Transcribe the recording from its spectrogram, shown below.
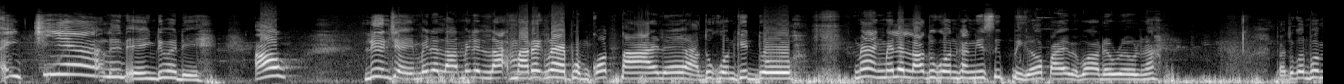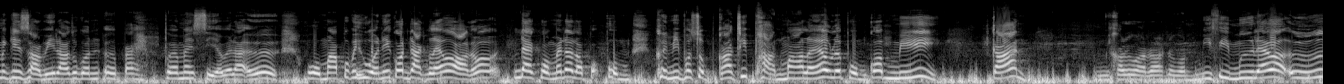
ไอ้เชี่ยเล่นเองด้วยดิเอ้าลื่นเฉยไม่ได้ละไม่ได้ละมาแรกๆผมก็ตายเลยอะทุกคนคิดดู แม่งไม่เล่นละทุกคนครั้งนี้ซื้อปีกแล้วก็ไปแบบว่าเร็วๆเลยนะ ไปทุกคนเพื่อไม่กินสาวีลาทุกคนเออไปเพื่อไม่เสียเวลาเออโอ้มาปุ๊บไปหัวนี่ก็ดักแล้วอะแต่ว่าดักผมไม่ได้หรอกเพราะผมเคยมีประสบการณ์ที่ผ่านมาแล้วแล้วผมก็มีการมีเขาเรียกว่าอะไรทุกคนมีฝีมือแล้วอะเออ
